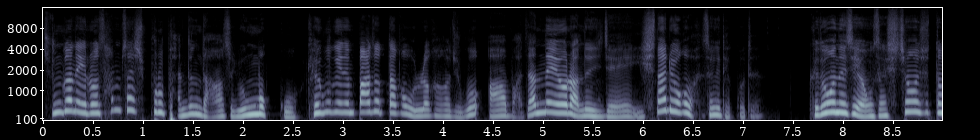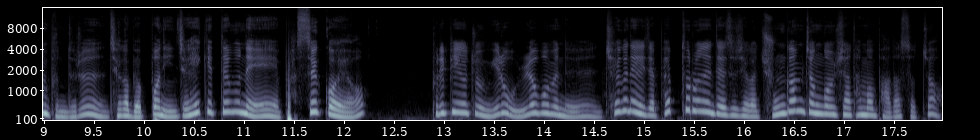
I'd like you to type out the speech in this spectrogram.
중간에 이런 3, 40% 반등 나와서 욕먹고 결국에는 빠졌다가 올라가가지고 아 맞았네요 라는 이제 이 시나리오가 완성이 됐거든. 그동안에 제 영상 시청하셨던 분들은 제가 몇 번 인증했기 때문에 봤을 거예요. 브리핑을 좀 위로 올려보면은 최근에 이제 펩트론에 대해서 제가 중간 점검샷 한번 받았었죠.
